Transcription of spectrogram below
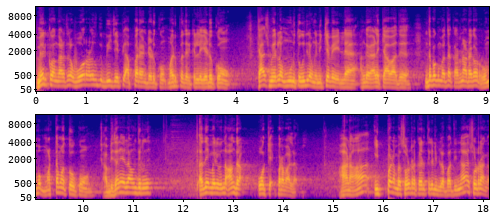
மேற்கு வங்காளத்தில் ஓரளவுக்கு பிஜேபி அப்பர் ஹேண்ட் எடுக்கும். மறுப்பதற்கு இல்லை எடுக்கும். காஷ்மீரில் மூணு தொகுதியில் அவங்க நிற்கவே இல்லை. அங்கே வேலைக்கு ஆகாது. இந்த பக்கம் பார்த்தா கர்நாடகா ரொம்ப மட்டமாக தோக்கும். அப்படி தானே எல்லாம் வந்துடுது அதே மாதிரி வந்து ஆந்திரா. ஓகே பரவாயில்ல. ஆனால் இப்போ நம்ம சொல்கிற கருத்து கணிப்பில் பார்த்தீங்கன்னா சொல்கிறாங்க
